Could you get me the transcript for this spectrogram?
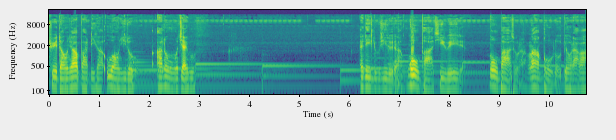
ရွှေတောင်ကြားပါတီကဥအောင်ကြီးတို့အားလုံးကိုမကြိုက်ဘူးအဲ့ဒီလူကြီးတွေကငို့ဘာကြီးတွေတဲ့ငို့ဘာဆိုတာငါဘို့လို့ပြောတာပါ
